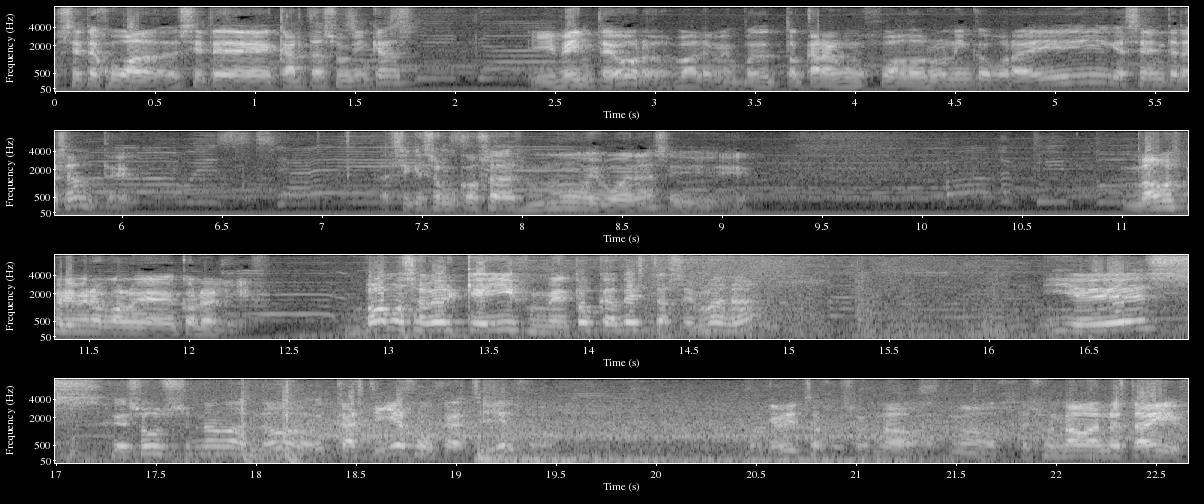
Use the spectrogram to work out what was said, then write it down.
7 cartas únicas y 20 oros, ¿vale? Me puede tocar algún jugador único por ahí que sea interesante. Así que son cosas muy buenas y... Vamos primero con, con el IF. Vamos a ver qué IF me toca de esta semana. Y es... Jesús Navas, no, Castillejo, Castillejo. ¿Por qué he dicho Jesús Navas? No, Jesús Navas no está IF.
